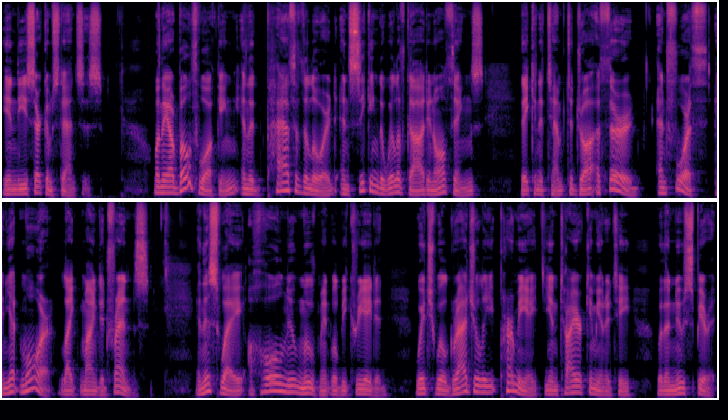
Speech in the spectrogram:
in these circumstances. When they are both walking in the path of the Lord and seeking the will of God in all things, they can attempt to draw a third and fourth and yet more like minded friends. In this way, a whole new movement will be created, which will gradually permeate the entire community with a new spirit.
